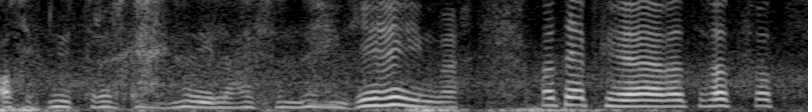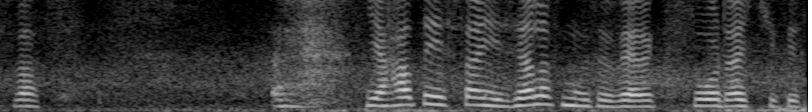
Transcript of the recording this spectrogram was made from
als ik nu terugkijk naar die lijst, dan denk ik, jee, maar wat heb je, wat, wat, wat, wat, je had eerst aan jezelf moeten werken voordat je dit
